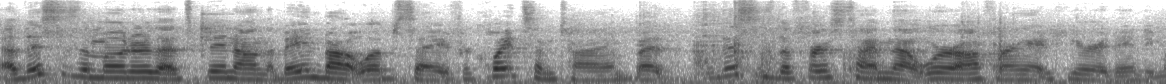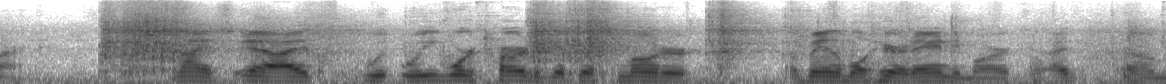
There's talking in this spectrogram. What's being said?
Now, this is a motor that's been on the Banebot website for quite some time, but this is the first time that we're offering it here at AndyMark. Nice. Yeah, I we, we worked hard to get this motor available here at AndyMark. I, um,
